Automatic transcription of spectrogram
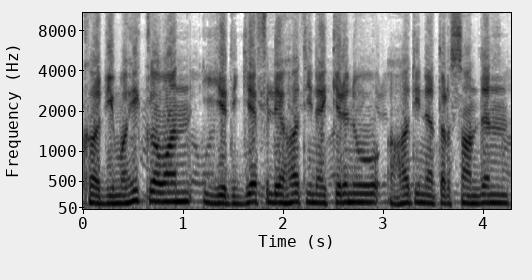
کادیماهی کوان یدگه فلی هاتی نکرن و هاتی نترساندن.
